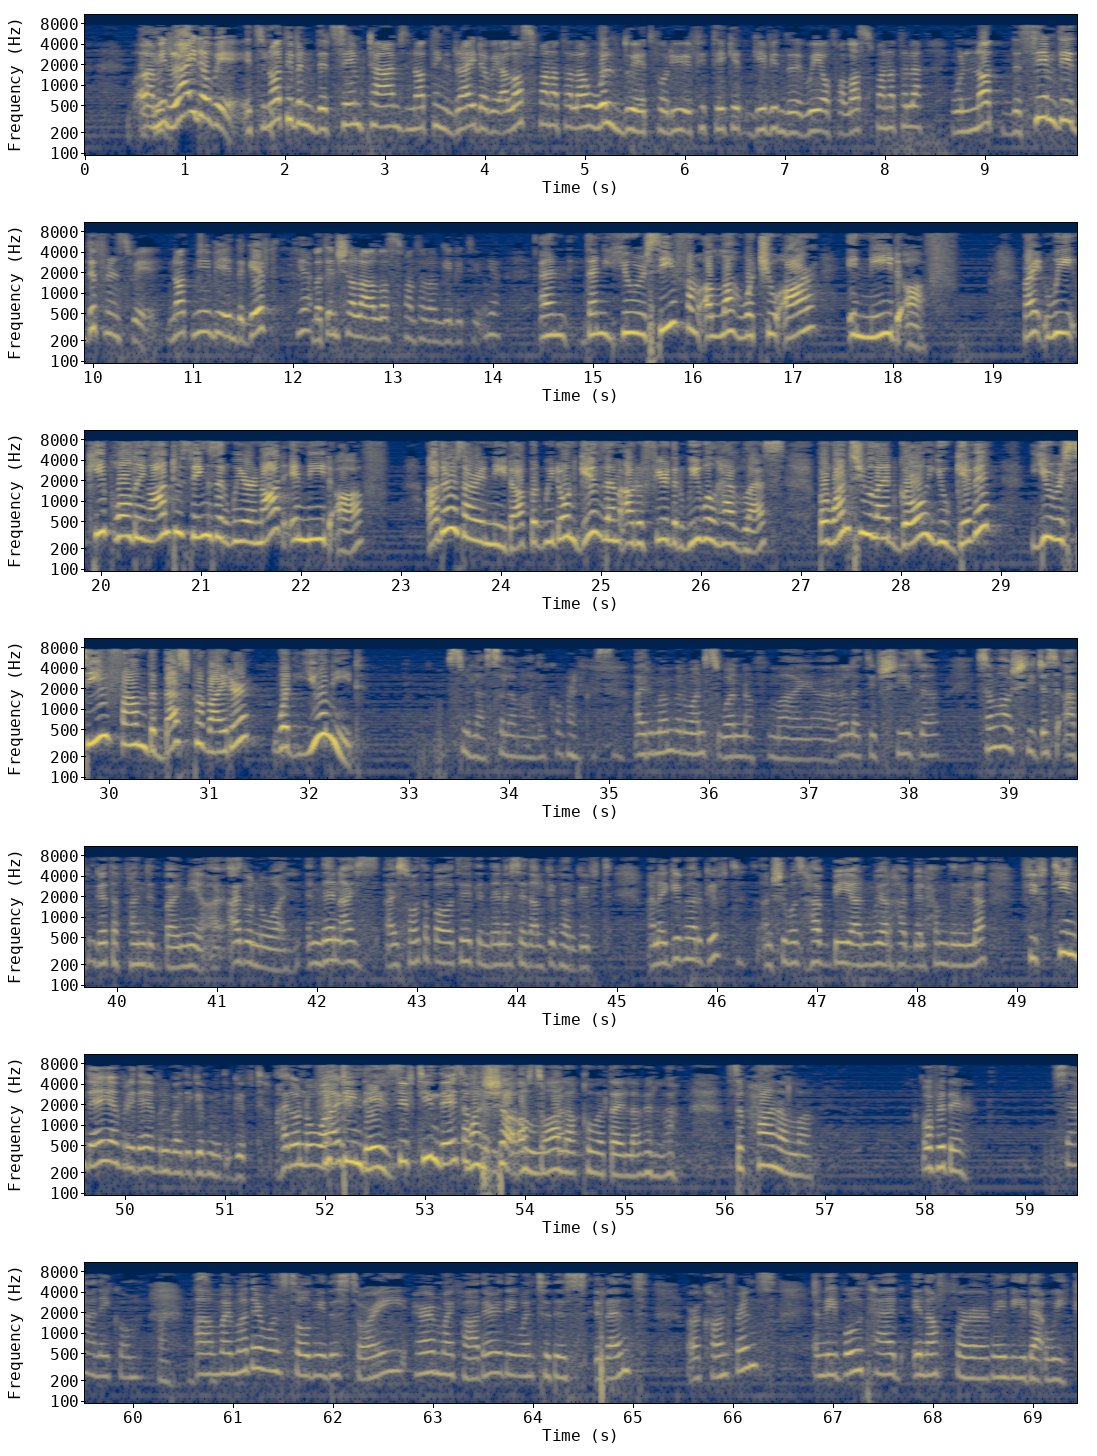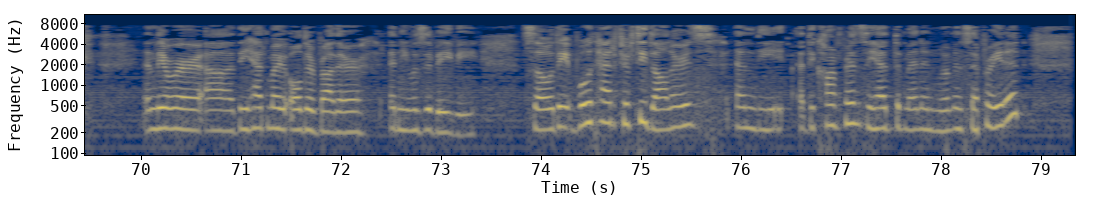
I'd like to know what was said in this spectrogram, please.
I mean, right away. It's not even the same times, nothing right away. Allah subhanahu wa ta'ala will do it for you if you take it, give in the way of Allah subhanahu wa ta'ala. Will not, the same day, different way. Not maybe in the gift, Yeah. but inshallah Allah subhanahu wa ta'ala will give it to you. Yeah. And then you receive from Allah what you are in need of. Right? We keep holding on to things that we are not in need of. Others are in need of, but we don't give them out of fear that we will have less. But once you let go, you give it, you receive from the best provider what you need. Bismillah, assalamu alaikum. I remember once one of my uh, relatives, she's uh, somehow she just uh, get offended by me. I, I don't know why. And then I, I thought about it, and then I said I'll give her gift, and I give her gift, and she was happy, and we are happy, alhamdulillah. Fifteen day, every day, everybody give me the gift. I don't know why. 15 days. Fifteen days after MashaAllah, la quwwata illa billah. Subhanallah. Over there. Assalamu alaikum. Um, my mother once told me this story. Her and my father, they went to this event or a conference, and they both had enough for maybe that week. And they were, uh, they had my older brother, and he was a baby. So they both had fifty dollars, and the at the conference they had the men and women separated.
